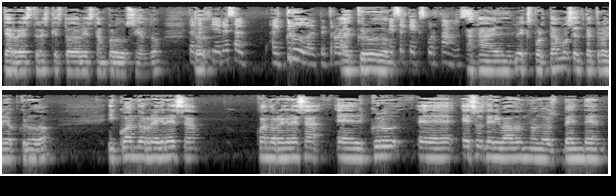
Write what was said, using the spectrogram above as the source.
terrestres que todavía están produciendo. ¿Te refieres al, al, crudo, al petróleo? Al crudo. Es el que exportamos. Ajá, exportamos el petróleo crudo y cuando regresa, cuando regresa el crudo, eh, esos derivados nos los venden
